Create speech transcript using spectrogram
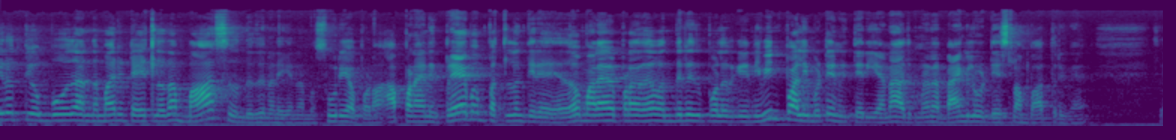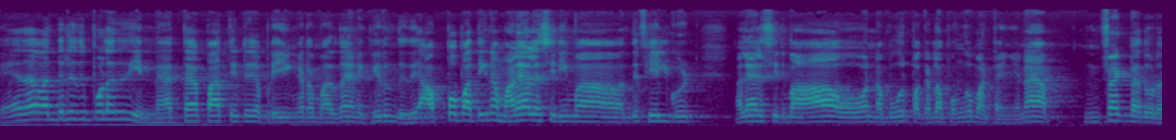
இருபத்தி ஒம்பது அந்த மாதிரி டயத்தில் தான் மாஸ் வந்ததுன்னு நினைக்கிறேன். நம்ம சூர்யா படம். அப்போ நான் எனக்கு பிரேமம் பற்றிலாம் தெரியாது. ஏதோ மலையாள படம் ஏதோ வந்துடுது போல இருக்குது நிவின் பாலி மட்டும் எனக்கு தெரியும். ஏன்னா அதுக்கு முன்னாடி நான் பெங்களூர் டேஸ்லாம் பார்த்துருக்கேன். ஏதோ வந்துடுது போல இது என்னத்தை பார்த்துட்டு அப்படிங்கிற மாதிரி தான் எனக்கு இருந்தது. அப்போ பார்த்தீங்கன்னா மலையாள சினிமா வந்து ஃபீல் குட் மலையாள சினிமா ஆ ஓ நம்ம ஊர் பக்கம்லாம் பொங்க மாட்டாங்க. ஏன்னா இன்ஃபேக்ட் அதோட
